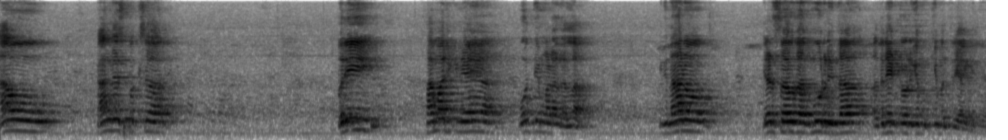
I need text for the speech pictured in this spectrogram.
ನಾವು ಕಾಂಗ್ರೆಸ್ ಪಕ್ಷ ಬರೀ ಸಾಮಾಜಿಕ ನ್ಯಾಯ ಬೋಧನೆ ಮಾಡೋದಲ್ಲ. ಈಗ ನಾನು ಎರಡ್ ಸಾವಿರದ ಹದಿಮೂರರಿಂದ ಹದಿನೆಂಟರವರೆಗೆ ಮುಖ್ಯಮಂತ್ರಿ ಆಗಿದ್ದೆ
